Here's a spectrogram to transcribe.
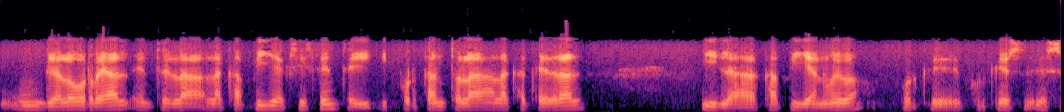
un diálogo real entre la, la capilla existente y, y por tanto la, la, catedral y la capilla nueva, porque porque es, es,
